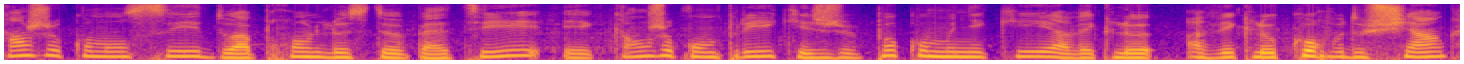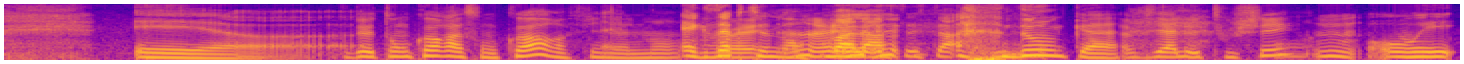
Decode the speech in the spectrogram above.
quand je commençais à apprendre l'ostéopathie et quand je compris que je peux communiquer avec le, avec le corps du chien, et euh, De ton corps à son corps, finalement. Exactement, voilà, c'est ça. Donc, euh, Via le toucher. Mm. Oui,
